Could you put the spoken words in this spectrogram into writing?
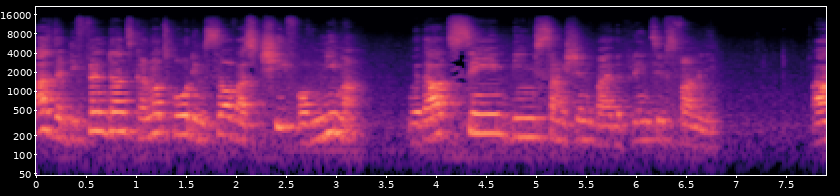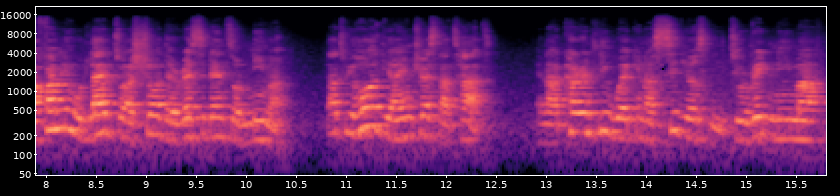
as the defendant cannot hold himself as chief of Nima without same being sanctioned by the plaintiff's family. Our family would like to assure the residents of Nima that we hold their interest at heart and are currently working assiduously to rid Nima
